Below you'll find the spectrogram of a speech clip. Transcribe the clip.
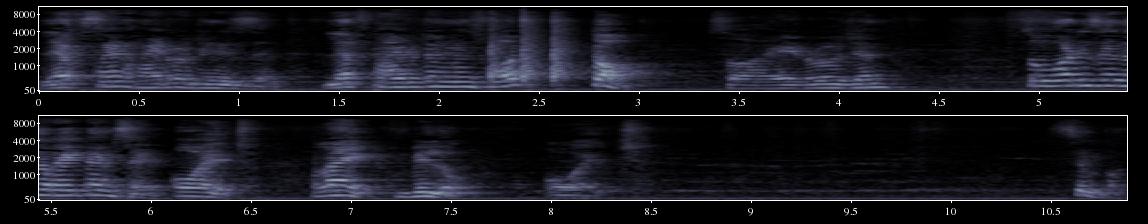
left side hydrogen is there. Left hydrogen means what? Top. So hydrogen. So what is in the right hand side? OH right below. OH simple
